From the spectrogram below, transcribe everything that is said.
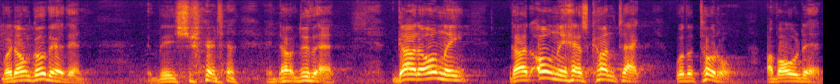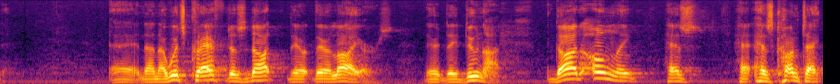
Well, don't go there then. Be sure to, don't do that. God only, God only has contact with a total of all dead. Uh, now, now, witchcraft does not, they're, they're liars. They're, they do not. God only has, ha, has contact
